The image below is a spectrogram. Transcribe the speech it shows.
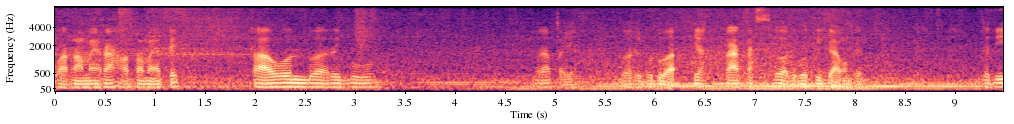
warna merah otomatis tahun 2000 berapa ya? 2002 ya ke atas 2003 mungkin. Jadi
